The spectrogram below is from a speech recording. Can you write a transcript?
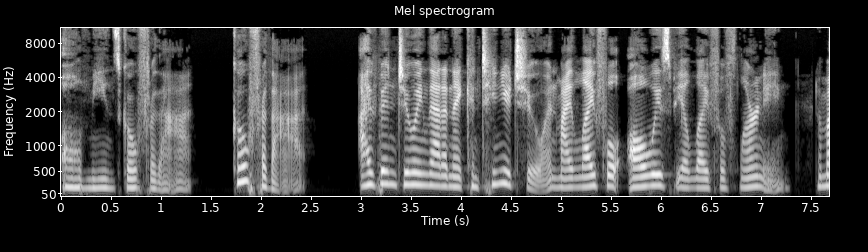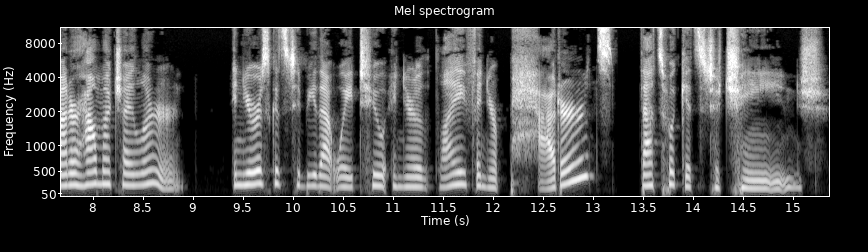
all means, go for that. Go for that. I've been doing that and I continue to, and my life will always be a life of learning, no matter how much I learn. And yours gets to be that way too. In your life and your patterns, that's what gets to change.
